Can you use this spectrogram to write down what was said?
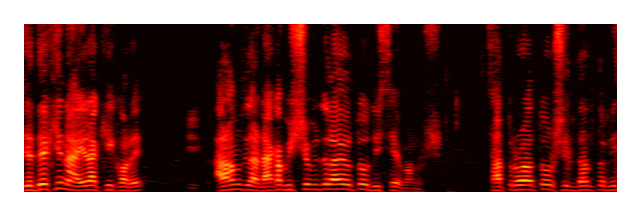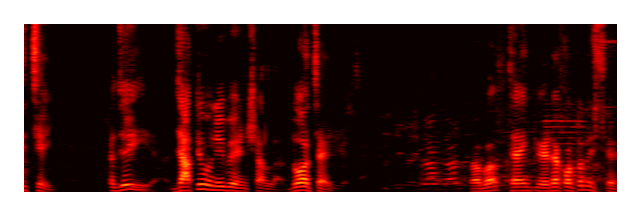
যে দেখি না এরা কি করে। আলহামদুলিল্লাহ ঢাকা বিশ্ববিদ্যালয়েও তো দিছে মানুষ। ছাত্ররা তো সিদ্ধান্ত নিচ্ছেই। কাজেই জাতিও নিবে ইনশাল্লাহ দোয়া চাই। বাবা থ্যাংক ইউ এটা কত নিচ্ছে?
